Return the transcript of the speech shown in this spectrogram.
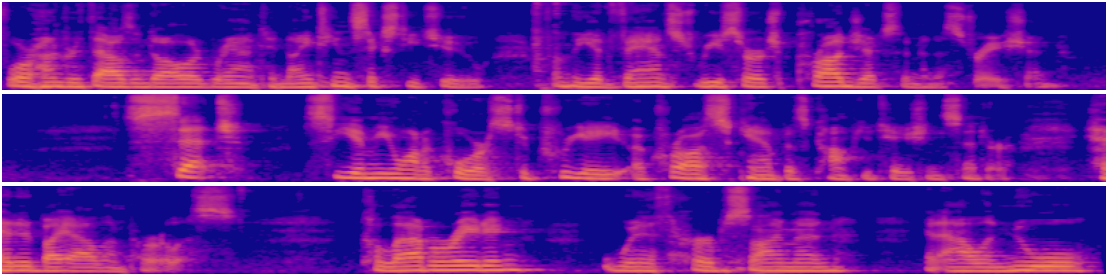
$400,000 grant in 1962 from the Advanced Research Projects Administration, set CMU on a course to create a cross-campus computation center headed by Alan Perlis, collaborating with Herb Simon and Allen Newell,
